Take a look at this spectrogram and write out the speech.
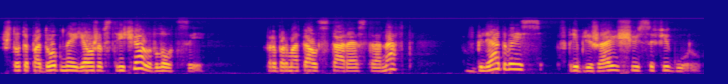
что-то подобное я уже встречал в Лоции, пробормотал старый астронавт, вглядываясь в приближающуюся фигуру.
